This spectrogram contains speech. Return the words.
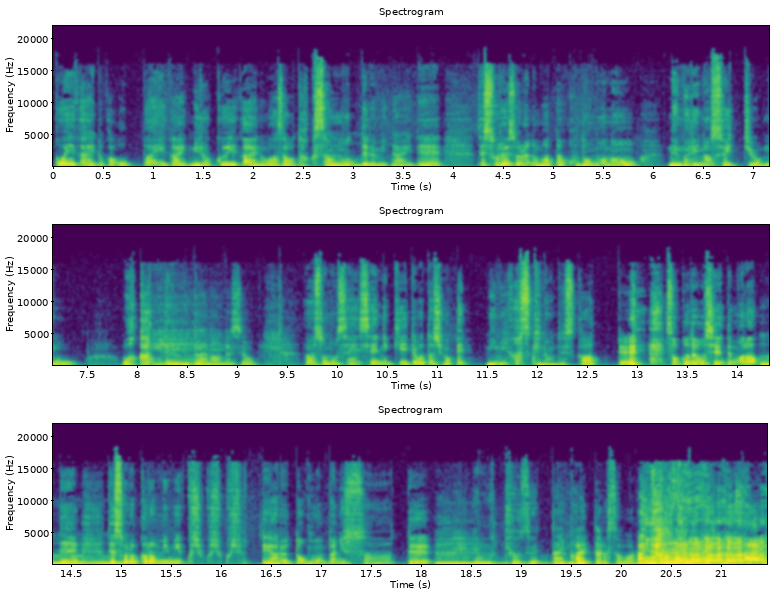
こ以外とかおっぱい以外ミルク以外の技をたくさん持ってるみたいで,、でそれぞれのまた子どもの眠りのスイッチをもう分かってるみたいなんですよ。だからその先生に聞いて私も「え耳が好きなんですか?」って そこで教えてもらってでそれから耳クシュクシュクシュってやると本当にスーっていやもう今日絶対帰ったら触らあない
